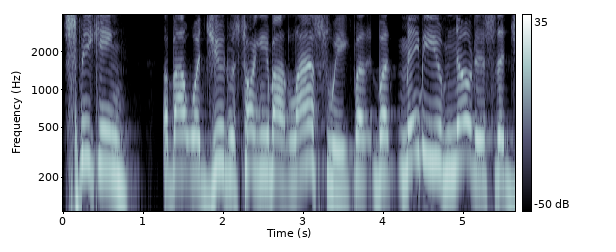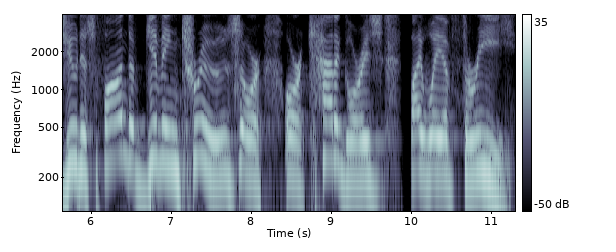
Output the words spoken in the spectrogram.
speaking about what Jude was talking about last week, but, but maybe you've noticed that Jude is fond of giving truths or, or categories by way of three.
